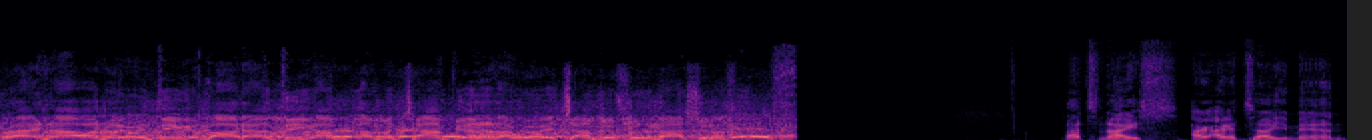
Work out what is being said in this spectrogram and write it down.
Right now, I don't even think about it. I think I'm, I'm a champion, and I will be a champion for the Nationals. That's nice. I, I gotta tell you, man,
